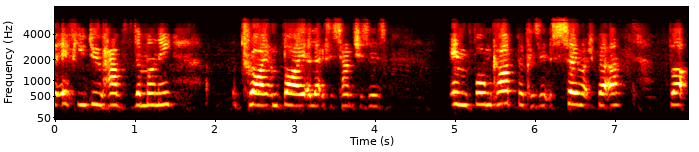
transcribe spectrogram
But if you do have the money, try and buy Alexis Sanchez's inform card because it's so much better. But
